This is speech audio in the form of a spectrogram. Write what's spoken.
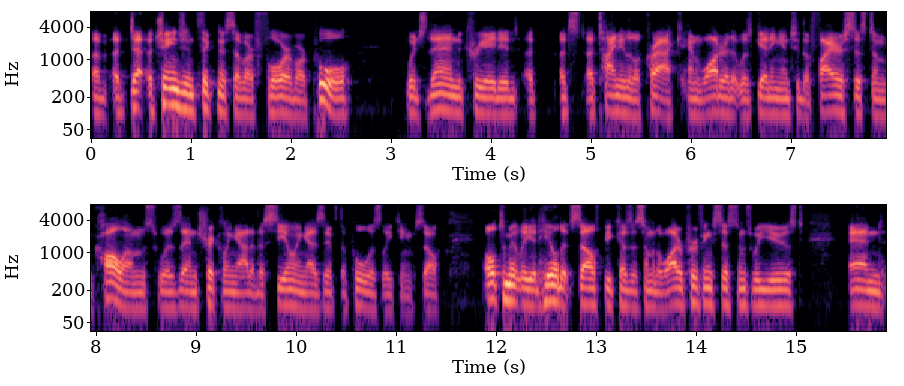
of a, de- a change in thickness of our floor of our pool, which then created a, a, a, tiny little crack, and water that was getting into the fire system columns was then trickling out of the ceiling as if the pool was leaking. So ultimately, it healed itself because of some of the waterproofing systems we used and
